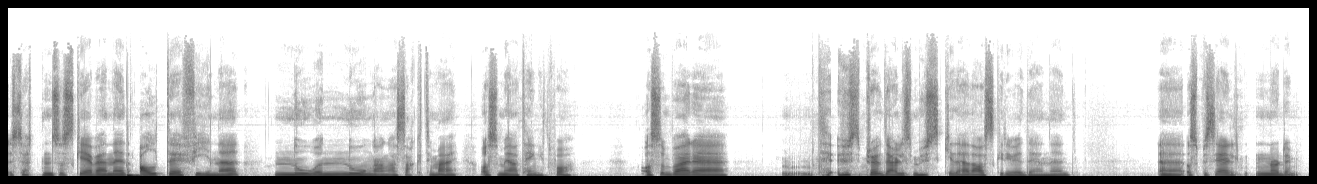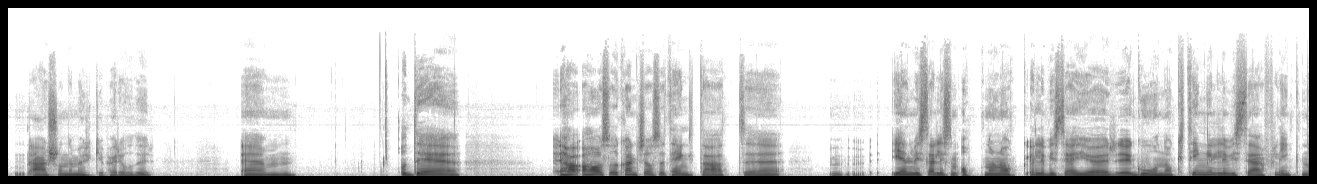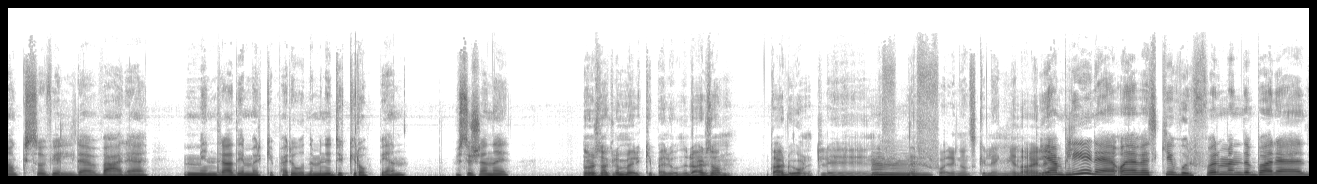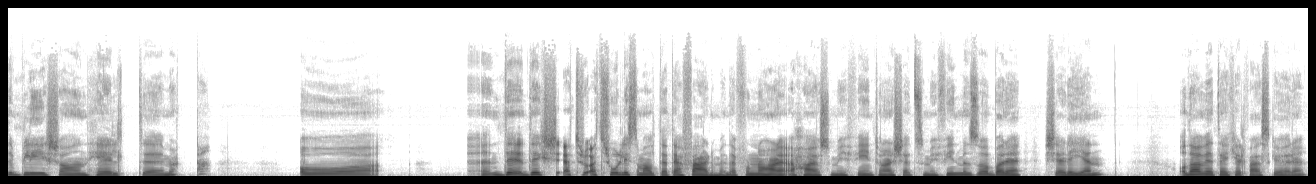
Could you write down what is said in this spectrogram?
17, så skrev jeg ned alt det fine noen noen gang har sagt til meg, og som jeg har tenkt på. Og så bare mm, prøvde jeg å liksom huske det, da, og skrive det ned. Eh, og spesielt når det er sånne mørke perioder. Um, og det Jeg har også kanskje også tenkt at uh, igjen, hvis jeg liksom oppnår nok, eller hvis jeg gjør gode nok ting, eller hvis jeg er flink nok, så vil det være mindre av de mørke periodene, men de dukker opp igjen. Hvis du skjønner? Når du snakker om mørke perioder, da er det sånn Da er du ordentlig neff, Mm. nedfor ganske lenge, da? Eller? Jeg blir det, og jeg vet ikke hvorfor, men det bare Det blir sånn helt uh, mørkt, da. Og det, det, jeg, tror, jeg tror liksom alltid at jeg er ferdig med det, for nå har jeg, har jeg så mye fint, og nå har det skjedd så mye fint, men så bare skjer det igjen. Og da vet jeg ikke helt hva jeg skal gjøre.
